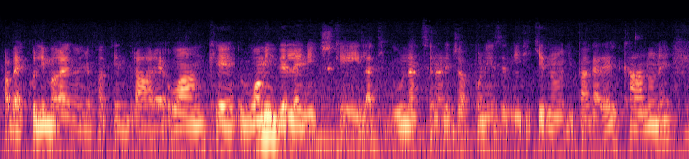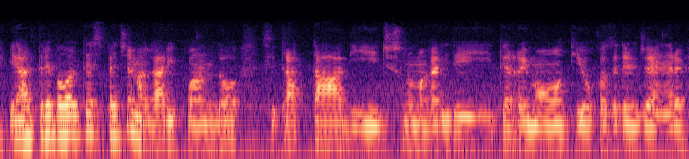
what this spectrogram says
vabbè quelli magari non li ho fatti entrare, o anche uomini dell'NHK, la tv nazionale giapponese, mi richiedono di pagare il canone. E altre volte, specie magari quando si tratta di, ci sono magari dei terremoti o cose del genere,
